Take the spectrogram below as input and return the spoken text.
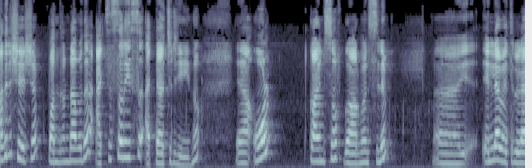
അതിനുശേഷം പന്ത്രണ്ടാമത് അക്സസറീസ് അറ്റാച്ച്ഡ് ചെയ്യുന്നു. ഓൾ കൈൻഡ്സ് ഓഫ് ഗാർമെന്റ്സിലും എല്ലാ വിധത്തിലുള്ള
